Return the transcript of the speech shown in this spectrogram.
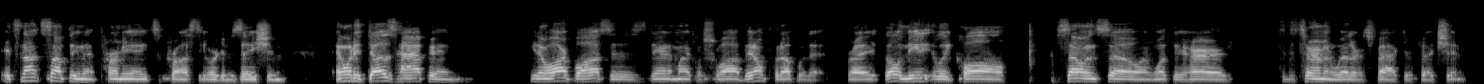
it's not something that permeates across the organization. And when it does happen, you know, our bosses, Dan and Michael Schwab, they don't put up with it, right? They'll immediately call so and so on what they heard to determine whether it's fact or fiction.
